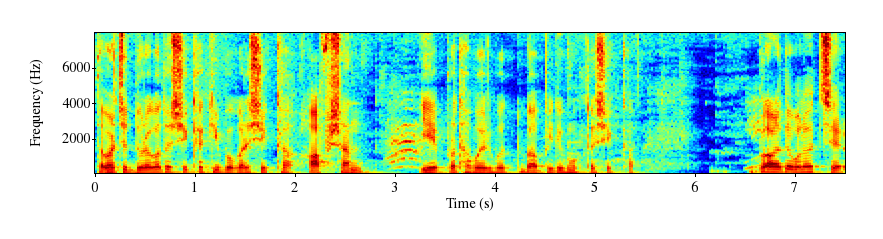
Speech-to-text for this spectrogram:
তারপর হচ্ছে দূরাগত শিক্ষা কী প্রকারের শিক্ষা? অপশান এ, প্রথা বহির্ভূত বা বিধিমুক্ত শিক্ষা। ভারতে বলা হচ্ছে,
